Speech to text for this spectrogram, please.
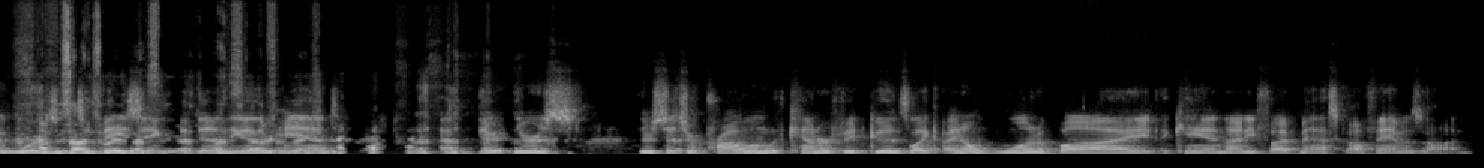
it works, Amazon's it's weird, amazing. that's- but then on the other hand, there, there's there's such a problem with counterfeit goods. Like I don't want to buy a N95 mask off Amazon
